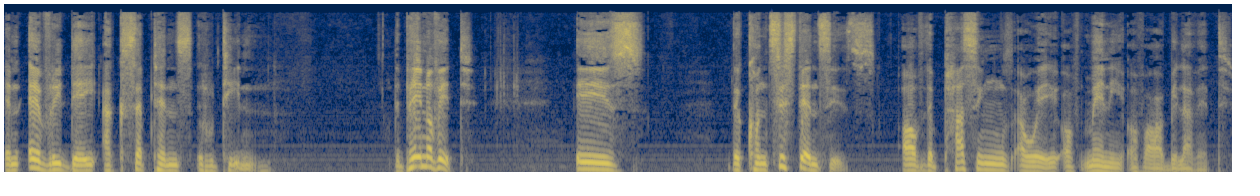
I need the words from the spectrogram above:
an everyday acceptance routine. The pain of it is the consistencies of the passings away of many of our beloved.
